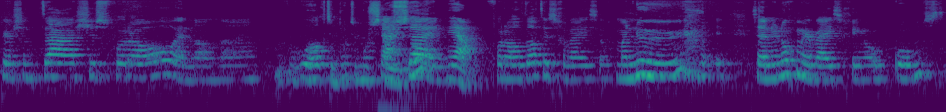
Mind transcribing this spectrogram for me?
Percentages vooral en dan hoe hoog de boete moest zijn. Zijn. Ja. Vooral dat is gewijzigd. Maar nu zijn er nog meer wijzigingen op komst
